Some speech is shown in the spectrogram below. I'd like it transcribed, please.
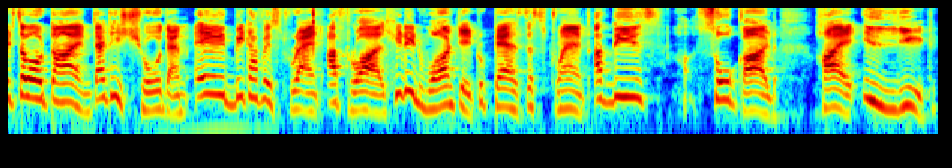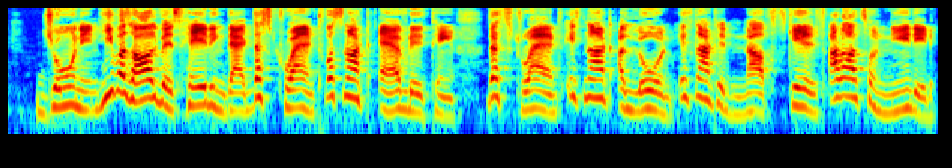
it's about time that he showed them a bit of his strength. After all, he did wanted to test the strength of these so-called high elite Jonin. He was always hating that the strength was not everything. The strength is not alone, it's not enough. Skills are also needed.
